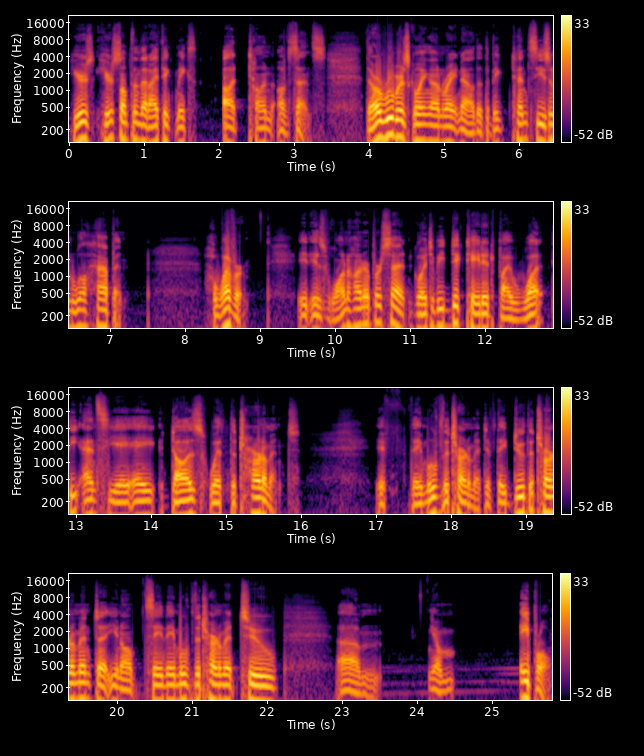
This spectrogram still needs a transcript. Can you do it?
Here's here's something that I think makes a ton of sense. There are rumors going on right now that the Big Ten season will happen. However, it is 100% going to be dictated by what the NCAA does with the tournament. If they move the tournament, if they do the tournament, uh, you know, say they move the tournament to, um, you know, April.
